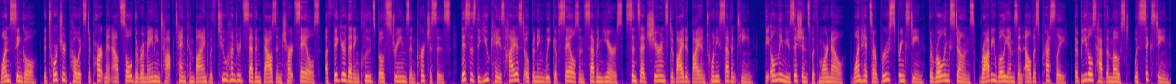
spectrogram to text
1 single. The Tortured Poets Department outsold the remaining top 10 combined with 207,000 chart sales, a figure that includes both streams and purchases. This is the UK's highest opening week of sales in seven years, since Ed Sheeran's Divided by in 2017. The only musicians with more no. One hits are Bruce Springsteen, the Rolling Stones, Robbie Williams and Elvis Presley. The Beatles have the most, with 16.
